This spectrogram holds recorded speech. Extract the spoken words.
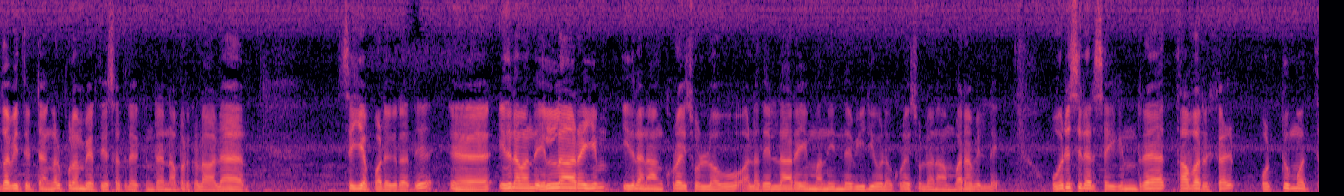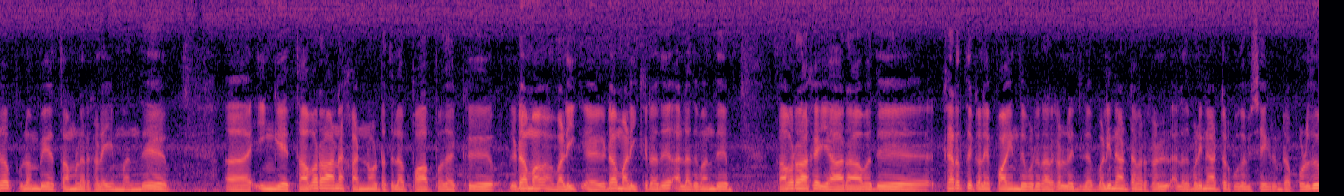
உதவி திட்டங்கள் புலம்பெயர் தேசத்தில் இருக்கின்ற நபர்களால் செய்யப்படுகிறது. இதில் வந்து எல்லாரையும் இதில் நான் குறை சொல்லவோ அல்லது எல்லாரையும் வந்து இந்த வீடியோவில் குறை சொல்ல நான் வரவில்லை. ஒரு சிலர் செய்கின்ற தவறுகள் ஒட்டுமொத்த புலம்பெயர் தமிழர்களையும் வந்து இங்கே தவறான கண்ணோட்டத்தில் பார்ப்பதற்கு இடம வழி இடமளிக்கிறது அல்லது வந்து தவறாக யாராவது கருத்துக்களை பாய்ந்து விடுகிறார்கள் இதில் வெளிநாட்டவர்கள் அல்லது வெளிநாட்டருக்கு உதவி செய்கின்ற பொழுது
